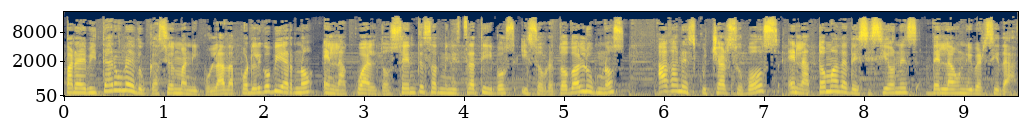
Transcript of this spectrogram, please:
para evitar una educación manipulada por el gobierno en la cual docentes administrativos y sobre todo alumnos hagan escuchar su voz en la toma de decisiones de la universidad.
